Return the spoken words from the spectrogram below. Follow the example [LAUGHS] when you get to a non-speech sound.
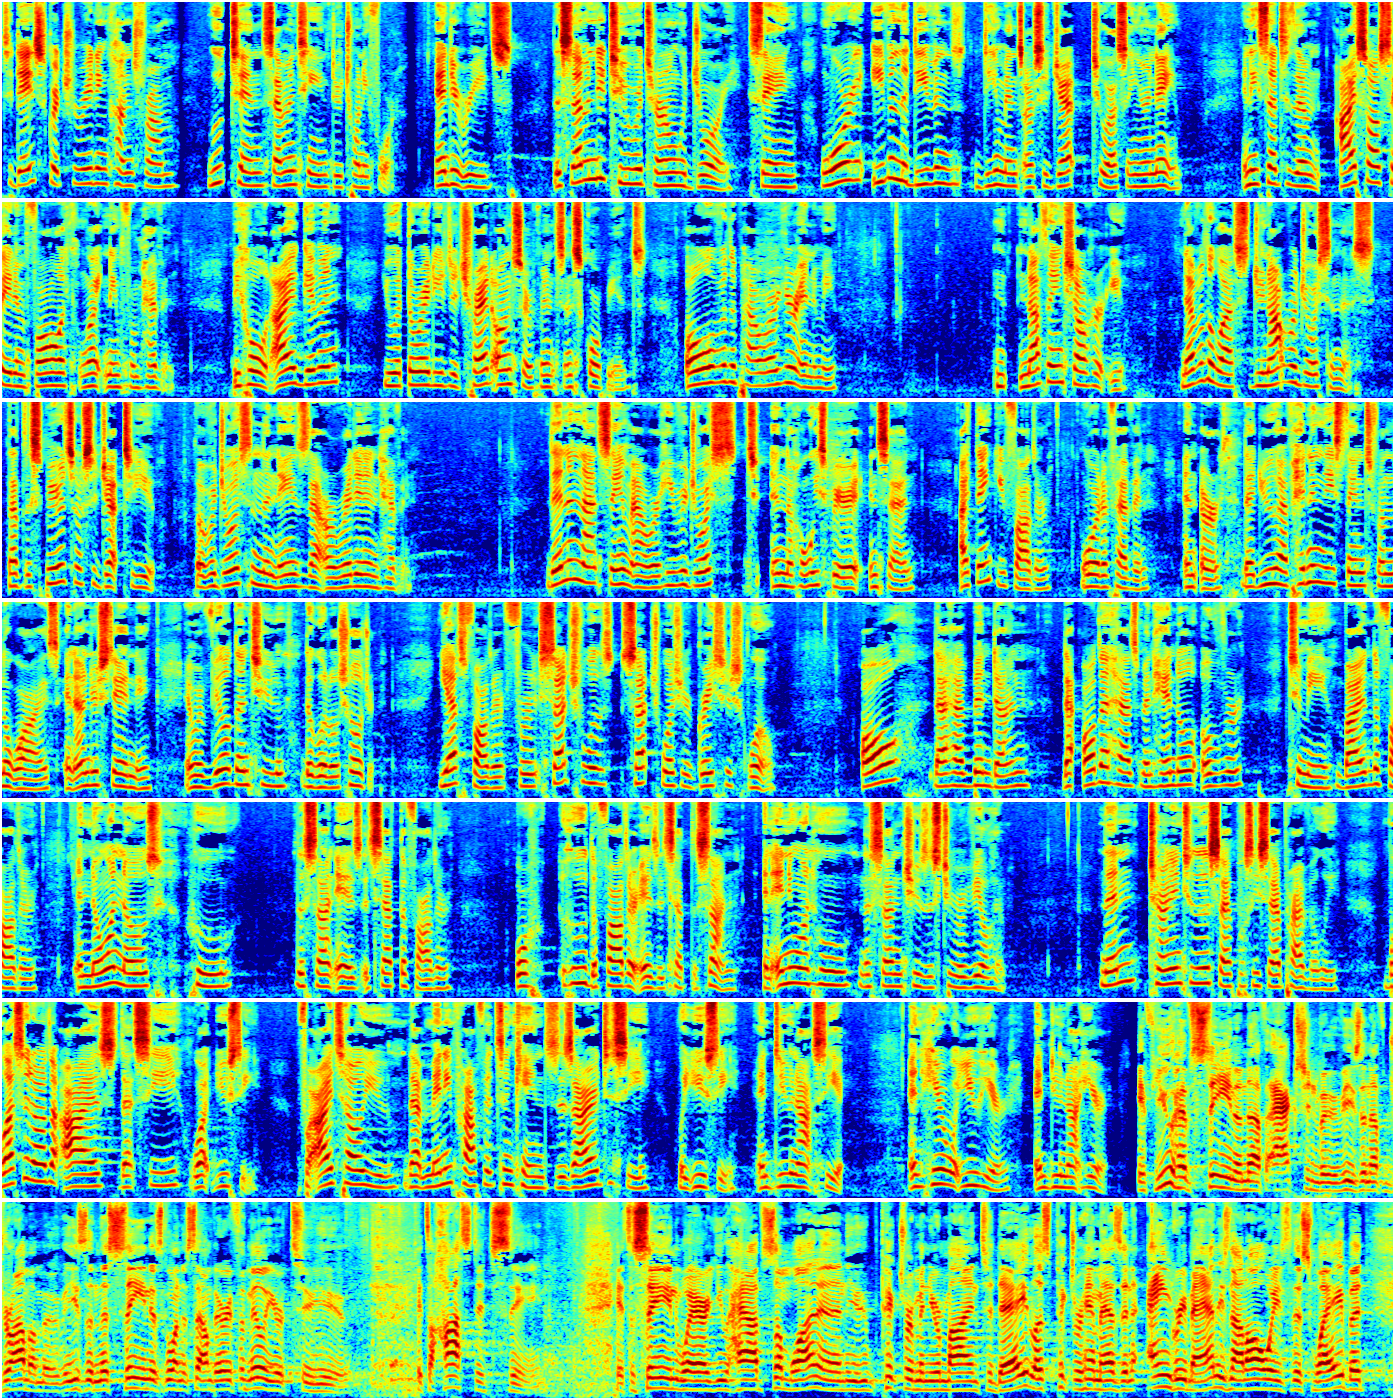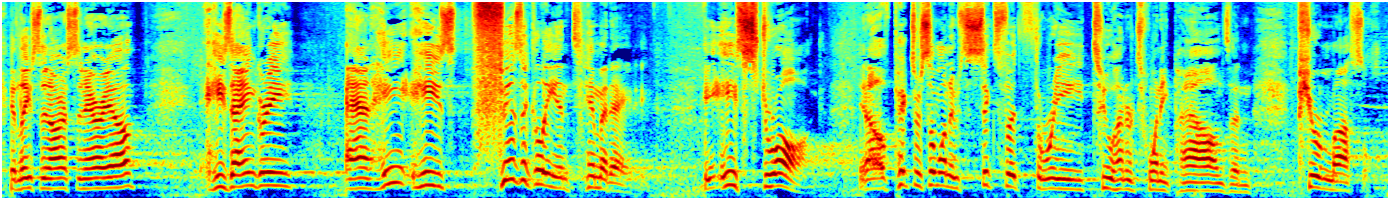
Today's scripture reading comes from Luke 10 17 through 24. And it reads The 72 returned with joy, saying, Lord, even the demons, demons are subject to us in your name. And he said to them, I saw Satan fall like lightning from heaven. Behold, I have given you authority to tread on serpents and scorpions, all over the power of your enemy. N- nothing shall hurt you. Nevertheless, do not rejoice in this, that the spirits are subject to you but rejoice in the names that are written in heaven. Then in that same hour he rejoiced in the Holy Spirit and said, I thank you, Father, Lord of heaven and earth, that you have hidden these things from the wise and understanding and revealed them to the little children. Yes, Father, for such was such was your gracious will. All that have been done that all that has been handed over to me by the Father, and no one knows who the Son is except the Father, or who the Father is except the Son, and anyone who the Son chooses to reveal him. Then, turning to the disciples, he said privately, Blessed are the eyes that see what you see. For I tell you that many prophets and kings desired to see what you see, and do not see it, and hear what you hear, and do not hear it. If you have seen enough action movies, enough drama movies, then this scene is going to sound very familiar to you. It's a hostage scene. It's a scene where you have someone and you picture him in your mind today. Let's picture him as an angry man. He's not always this way, but at least in our scenario, he's angry and he, he's physically intimidating. He, he's strong. You know, picture someone who's six foot three, 220 pounds, and pure muscle.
